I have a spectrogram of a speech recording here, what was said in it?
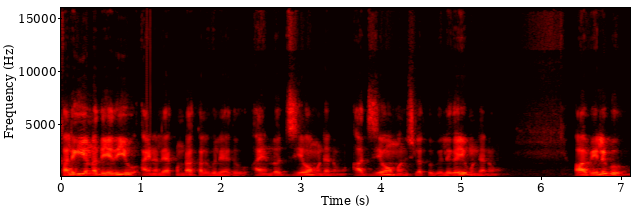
కలిగి ఉన్నది ఏదియు ఆయన లేకుండా కలుగులేదు. ఆయనలో జీవం ఉండెను ఆ జీవం మనుషులకు వెలుగై ఉండెను. ఆ వెలుగు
